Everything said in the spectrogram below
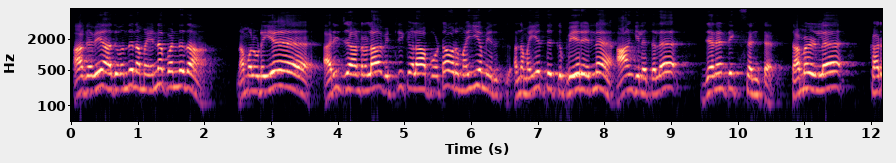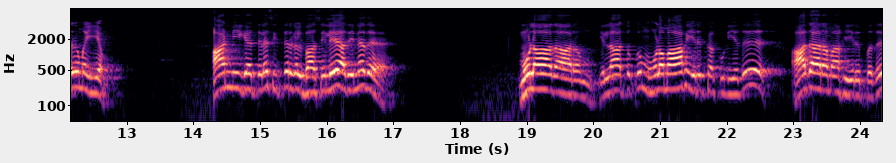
ஆகவே அது வந்து நம்ம என்ன பண்ணுதான்? நம்மளுடைய அரிஜான்றலா வெற்றிகளா போட்டால் ஒரு மையம் இருக்குது அந்த மையத்துக்கு பேர் என்ன? ஆங்கிலத்தில் ஜெனட்டிக் சென்டர் தமிழில் கருமையம். ஆன்மீகத்தில் சித்தர்கள் பாஷையிலே அது என்னது? மூலாதாரம். எல்லாத்துக்கும் மூலமாக இருக்கக்கூடியது ஆதாரமாக இருப்பது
